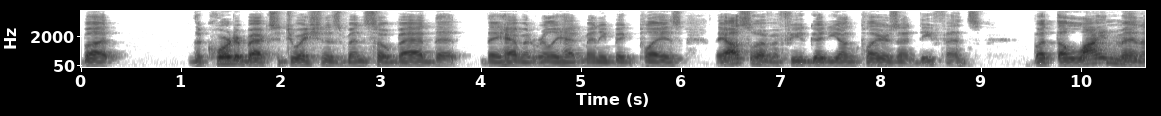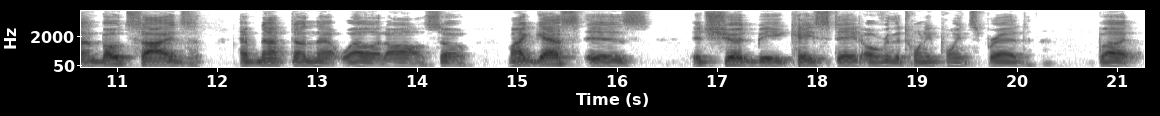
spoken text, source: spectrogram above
but the quarterback situation has been so bad that they haven't really had many big plays. They also have a few good young players on defense, but the linemen on both sides have not done that well at all. So my guess is it should be K State over the 20 point spread, but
